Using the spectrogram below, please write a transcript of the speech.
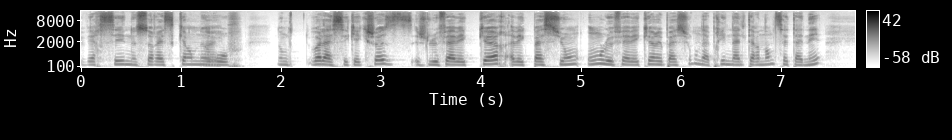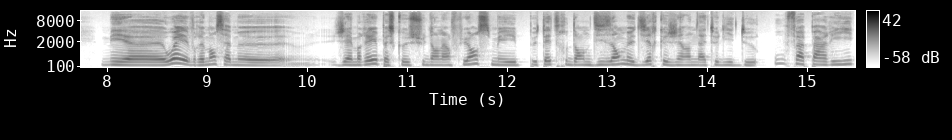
versé ne serait-ce qu'un Ouais. euro. Donc voilà, c'est quelque chose, je le fais avec cœur, avec passion. On le fait avec cœur et passion. On a pris une alternante cette année. Mais euh, ouais, vraiment, ça me. J'aimerais, parce que je suis dans l'influence, mais peut-être dans dix ans, me dire que j'ai un atelier de ouf à Paris,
